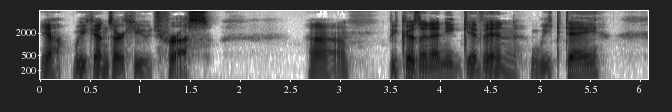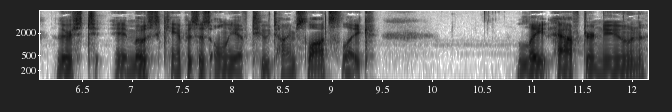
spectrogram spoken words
yeah, weekends are huge for us. Uh, because in any given weekday, there's t- eh, most campuses only have two time slots, like late afternoon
